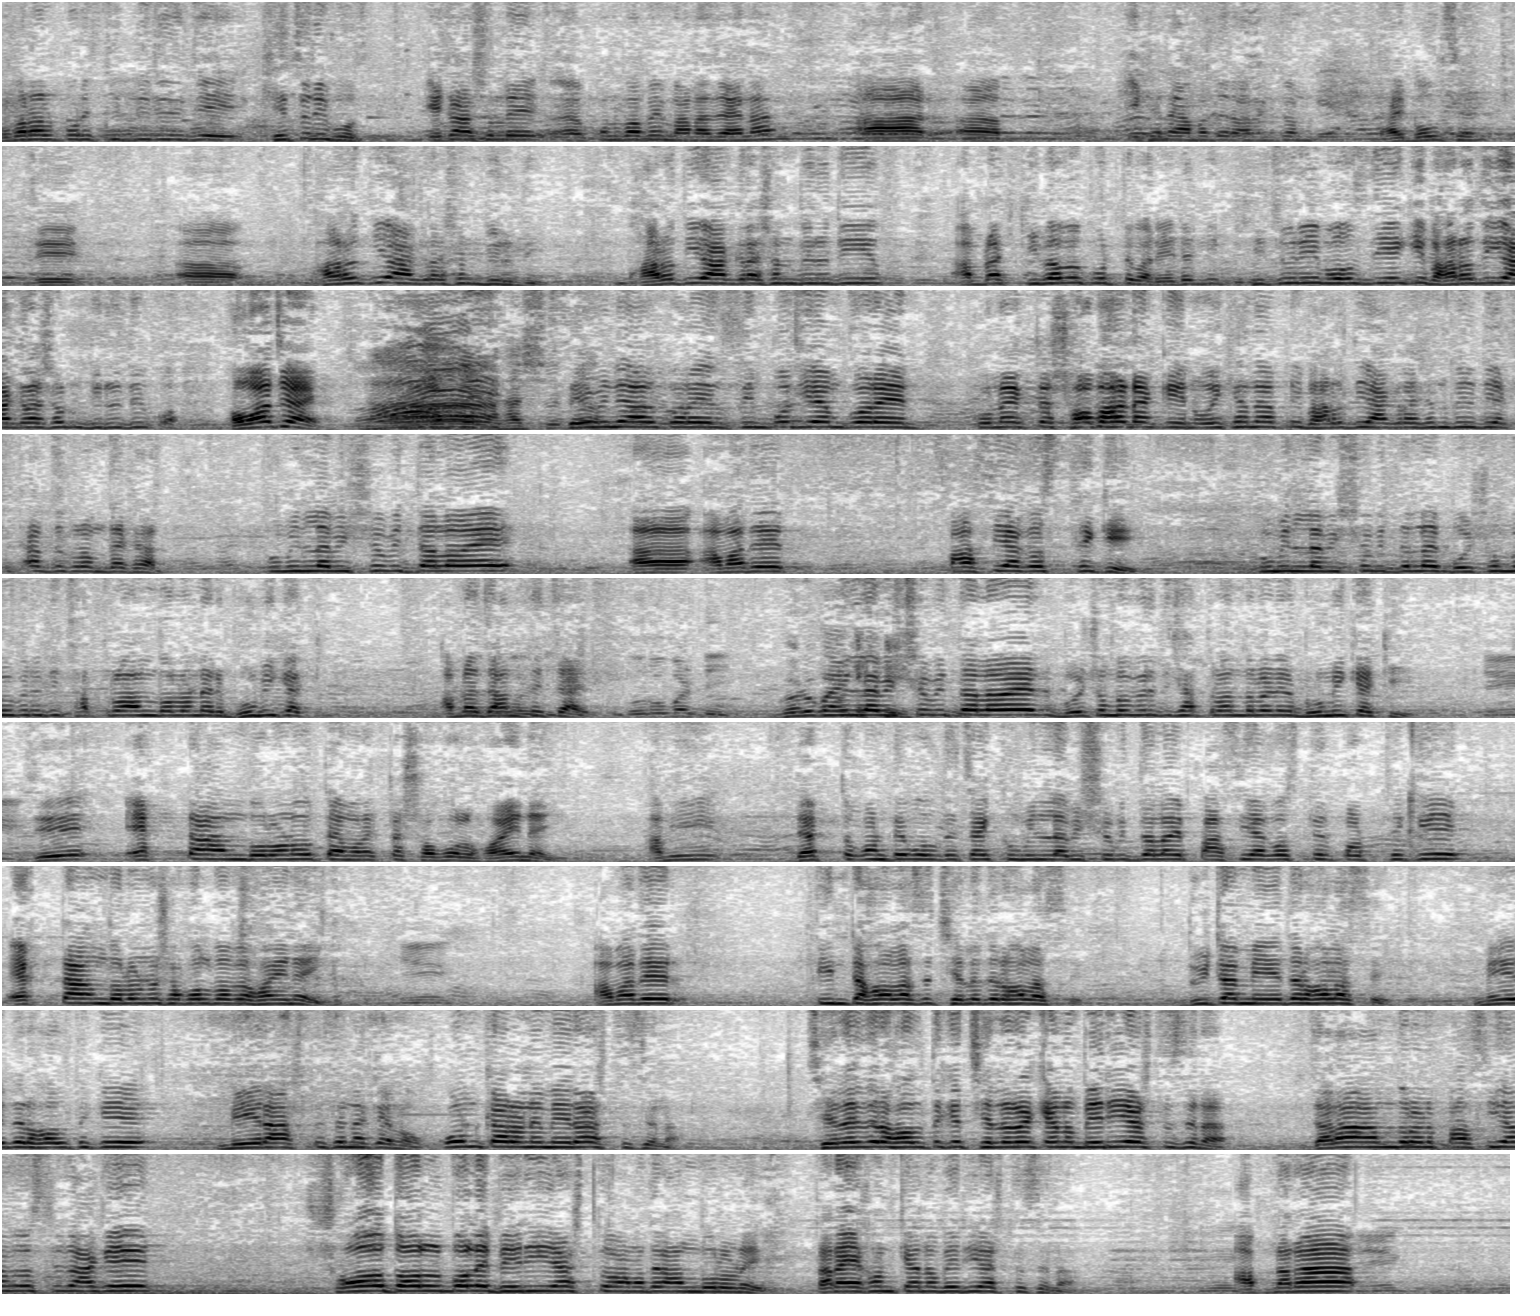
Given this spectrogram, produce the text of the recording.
ওভারঅল পরিস্থিতির যে খিচুড়ি ভোজ, এটা আসলে কোনোভাবেই মানা যায় না। আর এখানে আমাদের আরেকজন ভাই বলছেন যে ভারতীয় আগ্রাসন বিরোধী, ভারতীয় আগ্রাসন বিরোধী আমরা কীভাবে করতে পারি? এটা কি খিচুড়ি ভোজ দিয়ে কি ভারতীয় আগ্রাসন বিরোধী হওয়া যায়? সেমিনার করেন সিম্পোজিয়াম করেন কোন একটা সভা ডাকেন ওইখানে আপনি ভারতীয় আগ্রাসন বিরোধী একটা কার্যক্রম দেখান। কুমিল্লা বিশ্ববিদ্যালয়ে আমাদের পাঁচই আগস্ট থেকে কুমিল্লা বিশ্ববিদ্যালয়ে বৈষম্য বিরোধী ছাত্র আন্দোলনের ভূমিকা কি? আমরা জানতে চাই। কুমিল্লা বিশ্ববিদ্যালয়ের বৈষম্য বিরোধী ছাত্র আন্দোলনের ভূমিকা কি? যে একটা আন্দোলনও তেমন একটা সফল হয় নাই। আমি কণ্ঠে বলতে চাই, কুমিল্লা বিশ্ববিদ্যালয় পাঁচই আগস্টের পর থেকে একটা আন্দোলনও সফলভাবে হয় নাই। আমাদের তিনটা হল আছে, ছেলেদের হল আছে, দুইটা মেয়েদের হল আছে। মেয়েদের হল থেকে মেয়েরা আসতেছে না কেন? কোন কারণে মেয়েরা আসতেছে না? ছেলেদের হল থেকে ছেলেরা কেন বেরিয়ে আসতেছে না? যারা আন্দোলনে পাঁচই আগস্টের আগে সদল বলে বেরিয়ে আসতো আমাদের আন্দোলনে, তারা এখন কেন বেরিয়ে আসতেছে না? আপনারা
